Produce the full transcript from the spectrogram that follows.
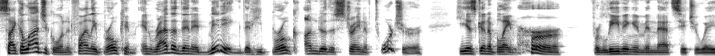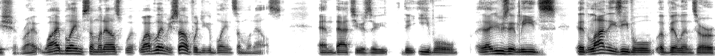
psychological and it finally broke him. And rather than admitting that he broke under the strain of torture, he is going to blame her for leaving him in that situation, right? Why blame someone else? Why blame yourself when you can blame someone else? And that's usually the evil, that usually leads. A lot of these evil uh, villains are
